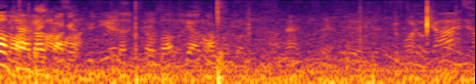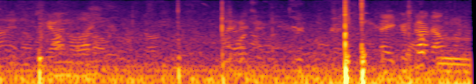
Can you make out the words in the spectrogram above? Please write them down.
on, Kevin. That was pocket. Hey, good job.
